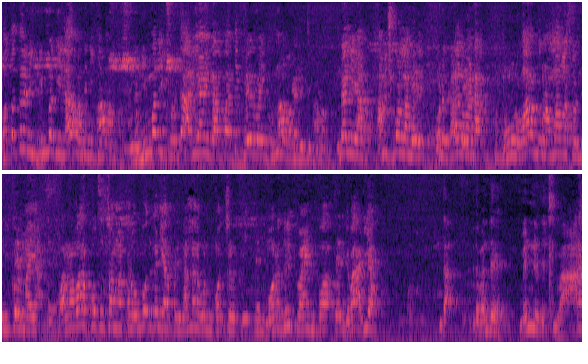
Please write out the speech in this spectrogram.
மொத்தத்துல நீ நிம்மதி இல்லாத வந்து. இந்த நிம்மதி கொடுத்து அடியானை காப்பாத்தி பேர் வாங்கி கொண்டு ஆமா. கேட்டுட்டு ஆமா. இந்த இல்லையா அமைச்சு போடலாம். ஒண்ணு கலங்க வேண்டாம். மூணு வாரம் மூணு அமாவாசை வந்து நிக்கணும் ஐயா வாரம் பூசு சாமான்கள் ஒன்பது கனி அப்படி நல்லெண்ணெய் கொண்டு முறைச்சு. முறை திருப்பி வாங்கிட்டு போ. சரி. இங்க வா அடியா. இந்தா இது வந்து வா, ஆனா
